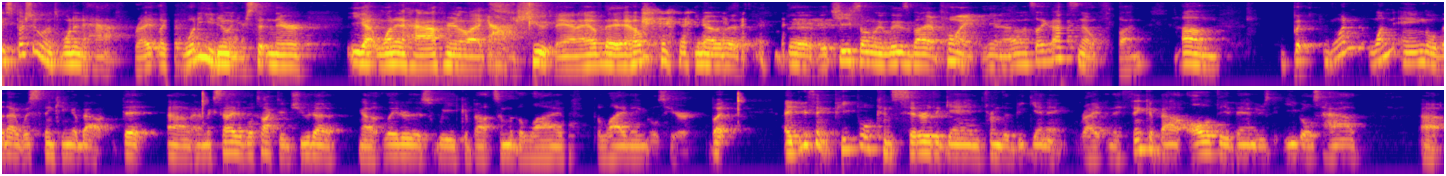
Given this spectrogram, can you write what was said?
Especially when it's one and a half, right? Like, what are you doing? You're sitting there you got one and a half, and you're like, ah, shoot, man. I hope they I hope you know the, the the Chiefs only lose by a point. You know, it's like that's no fun. Um, but one one angle that I was thinking about that um, I'm excited. We'll talk to Judah uh, later this week about some of the live the live angles here. But I do think people consider the game from the beginning, right? And they think about all of the advantages the Eagles have uh,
